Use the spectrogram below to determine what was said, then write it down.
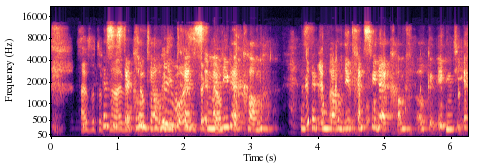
also total. Das ist der Grund, warum die Trends immer wieder kommen. Das ist der Grund, warum die Trends wiederkommen, Frauke, wegen dir.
